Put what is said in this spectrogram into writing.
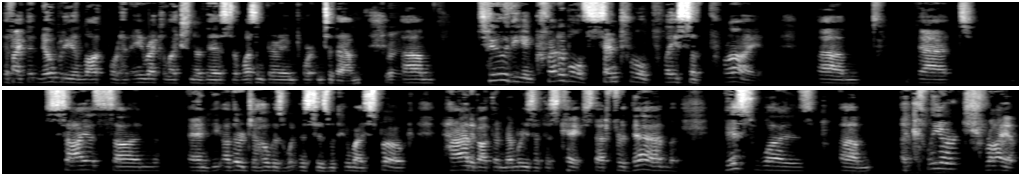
the fact that nobody in Lockport had any recollection of this; it wasn't very important to them. Right. Um, two, the incredible central place of pride um, that Saia's son and the other Jehovah's Witnesses with whom I spoke had about their memories of this case. That for them, this was um, a clear triumph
